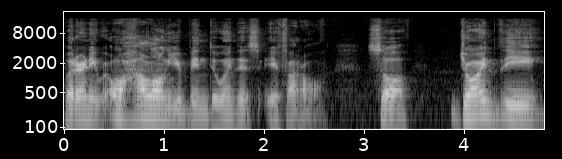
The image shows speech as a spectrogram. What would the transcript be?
But anyway, or how long you've been doing this, if at all. So join the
